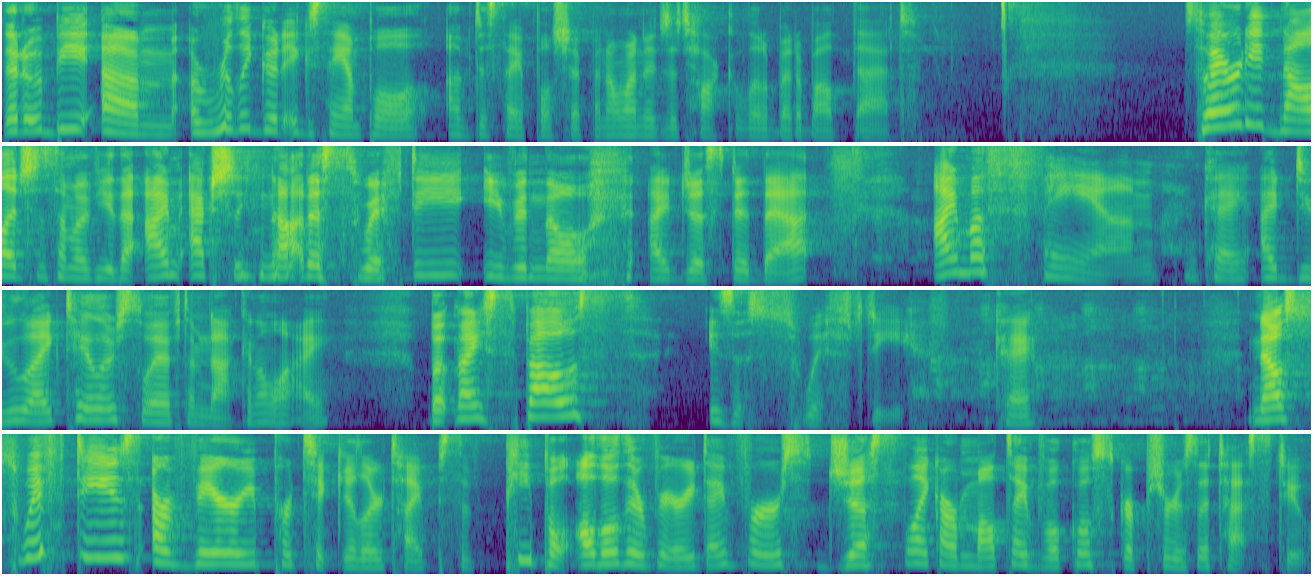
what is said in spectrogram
that it would be um, a really good example of discipleship, and I wanted to talk a little bit about that. So I already acknowledged to some of you that I'm actually not a Swifty, even though I just did that. I'm a fan, okay? I do like Taylor Swift, I'm not gonna lie. But my spouse is a Swifty, okay? Now, Swifties are very particular types of people, although they're very diverse, just like our multivocal scriptures attest to.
